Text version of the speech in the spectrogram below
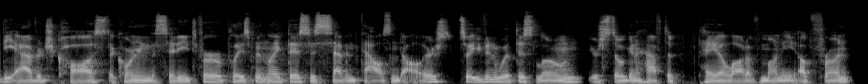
the average cost, according to the city, for a replacement like this is $7,000. So even with this loan, you're still going to have to pay a lot of money up front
